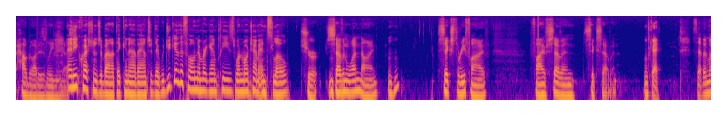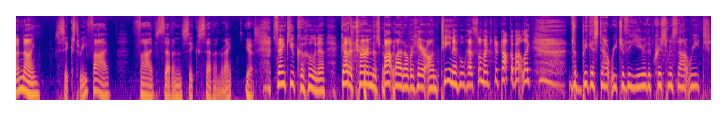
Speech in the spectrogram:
how God is leading us. Any questions about it, they can have answered there. Would you give the phone number again, please, one more time, and slow? Sure. 719 Mm-hmm. 635 5767. Okay. 719 635 5767, right? Yes. Thank you, Kahuna. Got to turn the spotlight over here on Tina, who has so much to talk about, like the biggest outreach of the year, the Christmas outreach.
